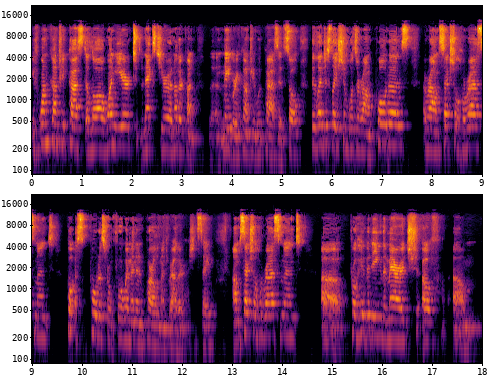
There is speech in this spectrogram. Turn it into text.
if one country passed a law one year, to the next year another con- neighboring country would pass it. So the legislation was around quotas, around sexual harassment, quotas for, for women in parliament, rather, I should say, um, sexual harassment, uh, prohibiting the marriage of um,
